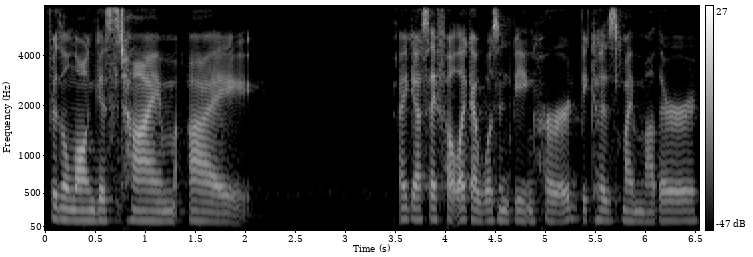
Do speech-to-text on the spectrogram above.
for the longest time, I, I guess I felt like I wasn't being heard because my mother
